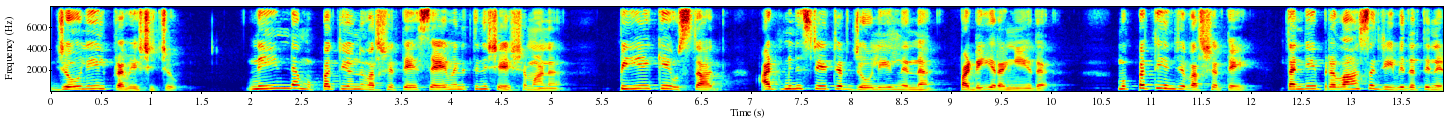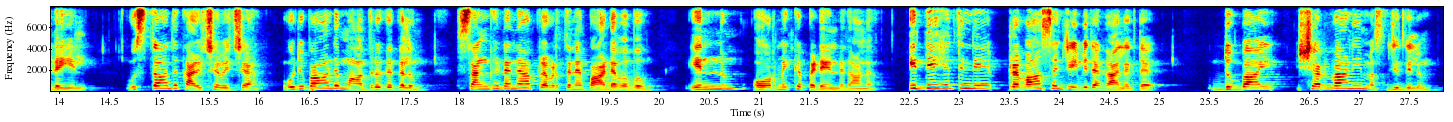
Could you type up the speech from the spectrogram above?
ജോലിയിൽ പ്രവേശിച്ചു. നീണ്ട മുപ്പത്തിയൊന്ന് വർഷത്തെ സേവനത്തിന് ശേഷമാണ് P A K Ustad administrator ജോലിയിൽ നിന്ന് പടിയിറങ്ങിയത്. മുപ്പത്തിയഞ്ച് വർഷത്തെ തന്റെ പ്രവാസ ജീവിതത്തിനിടയിൽ ഉസ്താദ് കാഴ്ചവെച്ച ഒരുപാട് മാതൃകകളും സംഘടനാ പ്രവർത്തന പാഠവവും എന്നും ഓർമ്മിക്കപ്പെടേണ്ടതാണ്. ഇദ്ദേഹത്തിന്റെ പ്രവാസ ജീവിതകാലത്ത് ദുബായ് ഷർവാണി മസ്ജിദിലും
